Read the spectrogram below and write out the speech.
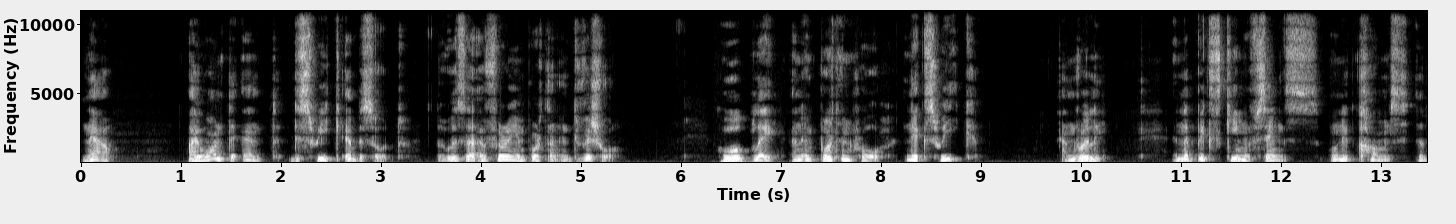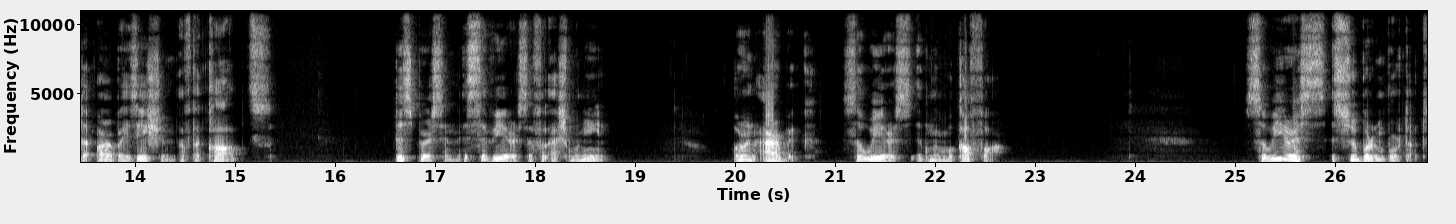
Now, I want to end this week episode with a very important individual who will play an important role next week. And really, in the big scheme of things when it comes to the Arabization of the Copts. This person is Sawiris of al Ashmonin, or in Arabic, Sawiris ibn Mukaffa. Sawiris is super important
